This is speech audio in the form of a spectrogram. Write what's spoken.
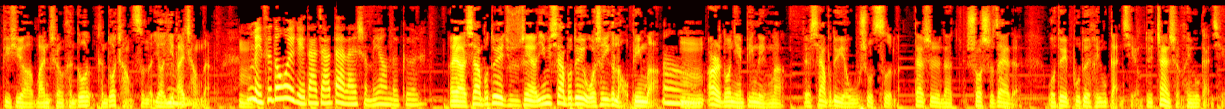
必须要完成很多很多场次呢，要一百嗯场的。你嗯，每次都会给大家带来什么样的歌？哎呀，下部队就是这样，因为下部队我是一个老兵嘛，嗯二十多年兵龄了，这下部队也无数次了。但是呢，说实在的，我对部队很有感情，对战士很有感情。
